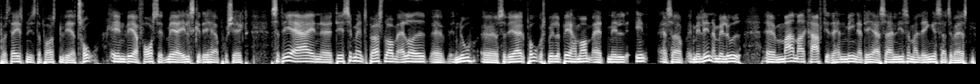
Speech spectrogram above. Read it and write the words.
på statsministerposten, vil jeg tro, end ved at fortsætte med at elske det her projekt. Så det er, en, øh, det er simpelthen et spørgsmål om allerede øh, nu, øh, så det er et pokerspil at bede ham om at melde ind, altså melde ind og melde ud meget, meget meget kraftigt, at han mener det her, så han ligesom har længet sig til vasten.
